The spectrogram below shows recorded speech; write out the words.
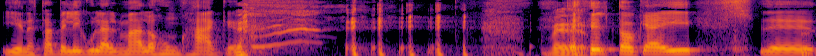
y en esta película el malo es un hacker. Pero, el toque ahí, de,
